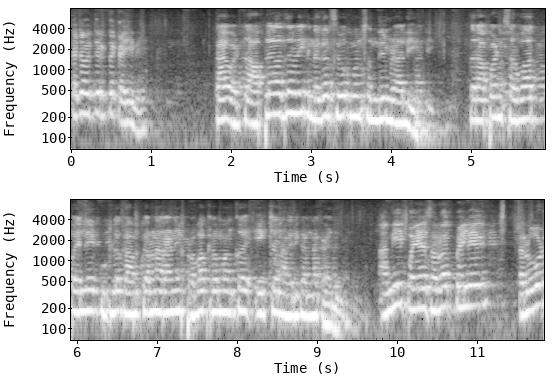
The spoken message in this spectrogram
त्याच्या व्यतिरिक्त काही नाही. काय वाटतं? आपल्याला जर एक नगरसेवक म्हणून संधी मिळाली तर आपण सर्वात पहिले कुठलं काम करणार आणि प्रभाग क्रमांक एकच्या नागरिकांना काय देणार? आम्ही पहिले सर्वात पहिले रोड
